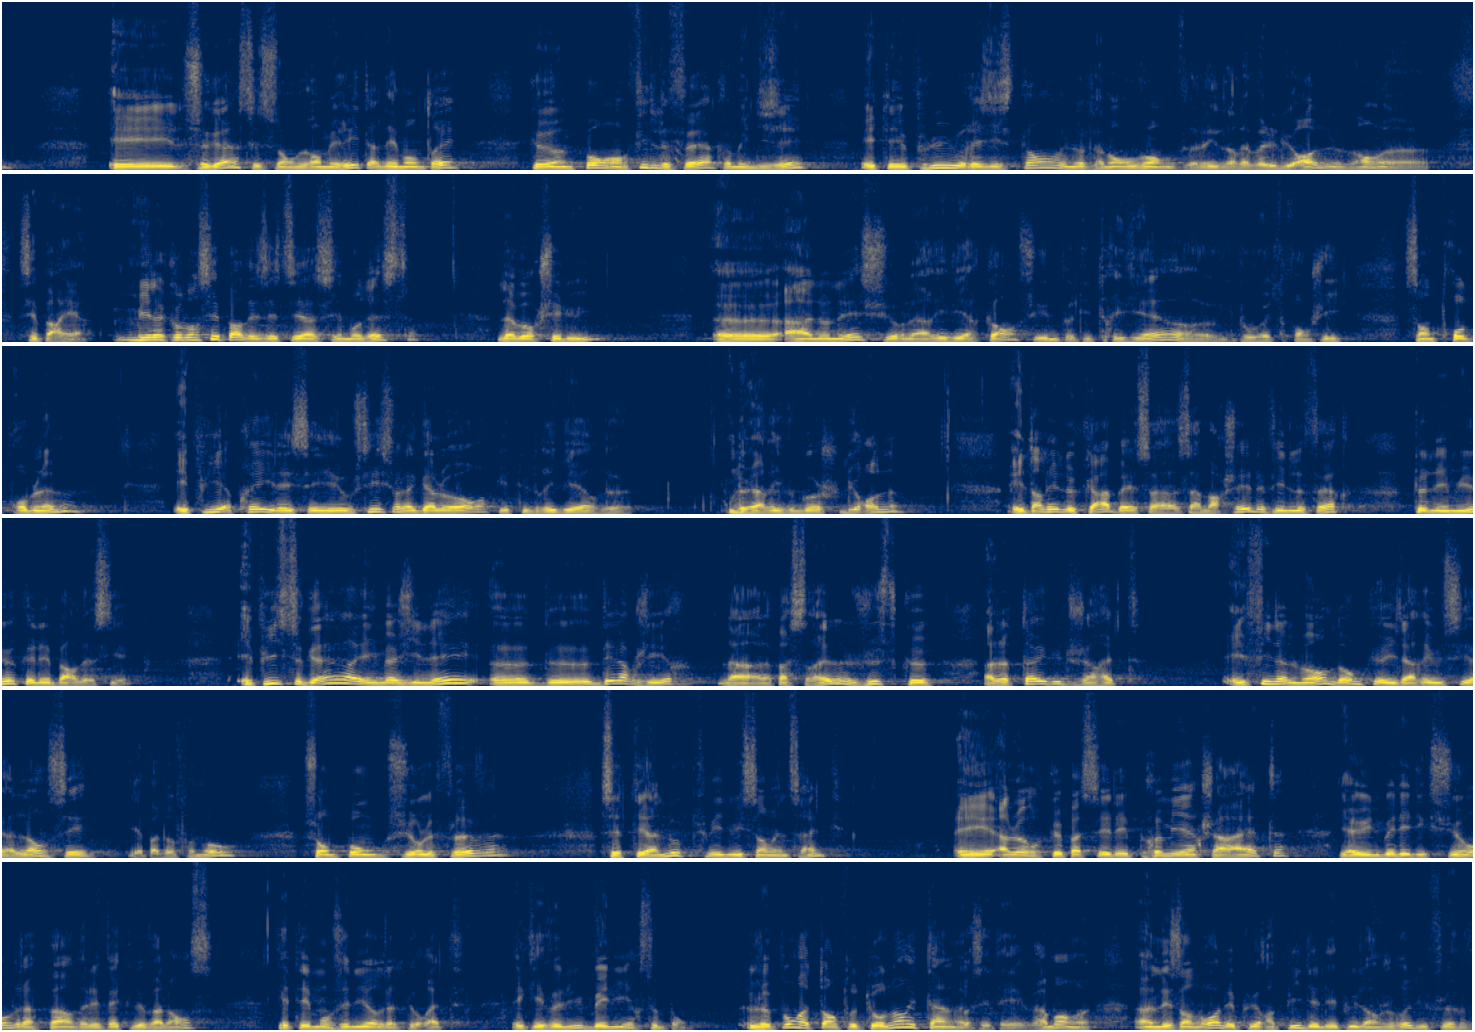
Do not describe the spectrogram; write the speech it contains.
Et ce gars, c'est son grand mérite, a démontré qu'un pont en fil de fer, comme il disait, était plus résistant, notamment au vent. Vous savez, dans la vallée du Rhône, le vent, euh, c'est pas rien. Mais il a commencé par des essais assez modestes. D'abord chez lui, euh, à Annonay, sur la rivière Caen, c'est une petite rivière euh, qui pouvait être franchie sans trop de problèmes. Et puis après, il a essayé aussi sur la Galore, qui est une rivière de, de la rive gauche du Rhône. Et dans les deux cas, ben, ça, marchait, le fil de fer tenait mieux que les barres d'acier. Et puis Seguin a imaginé euh, d'élargir la, la, passerelle jusqu'à la taille d'une charrette. Et finalement, donc, il a réussi à lancer, il n'y a pas d'autre mot, son pont sur le fleuve. C'était en août 1825. Et alors que passaient les premières charrettes, il y a eu une bénédiction de la part de l'évêque de Valence, qui était monseigneur de la Tourette, et qui est venu bénir ce pont. Le pont à tente tournant est un, c'était vraiment un des endroits les plus rapides et les plus dangereux du fleuve.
